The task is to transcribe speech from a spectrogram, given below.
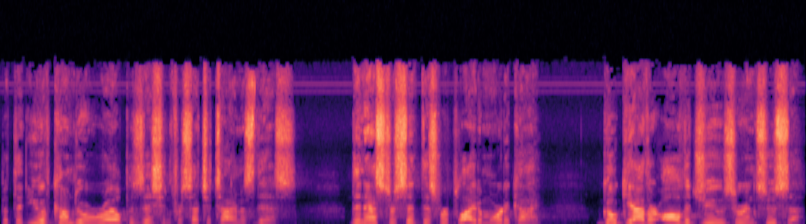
but that you have come to a royal position for such a time as this? Then Esther sent this reply to Mordecai Go gather all the Jews who are in Susa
